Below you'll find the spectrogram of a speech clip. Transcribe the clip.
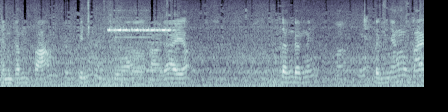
Em trăm tám, trăm chín này chưa? Rồi đây á. Đừng đừng ấy. Đừng nhắn bác.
